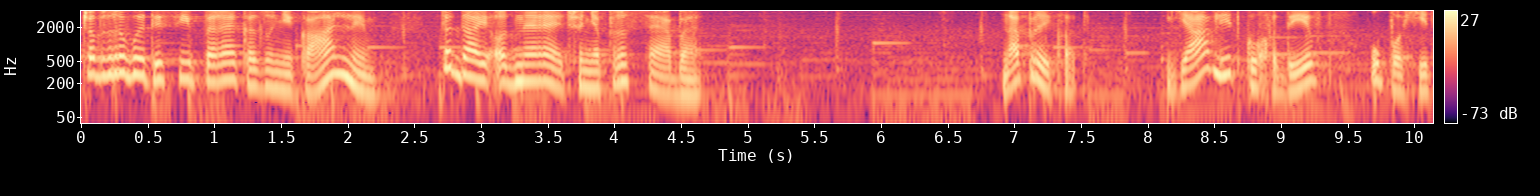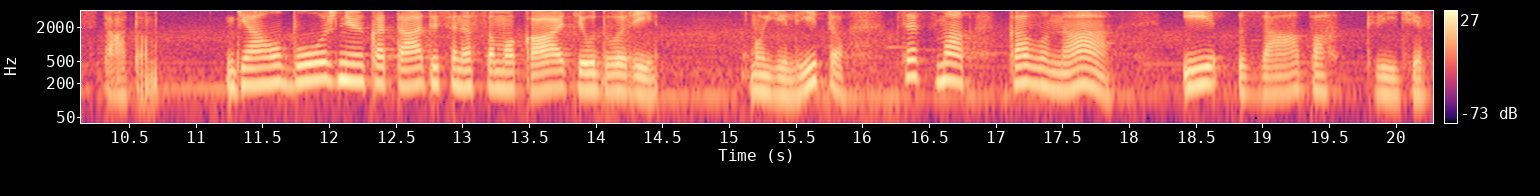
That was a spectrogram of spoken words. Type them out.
Щоб зробити свій переказ унікальним, додай одне речення про себе. Наприклад, я влітку ходив у похід з татом. Я обожнюю кататися на самокаті у дворі. Моє літо це смак кавуна і запах квітів.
